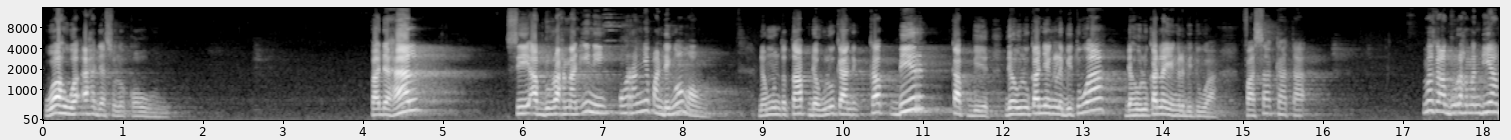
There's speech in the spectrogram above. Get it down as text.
Wahwa ahdasul. Padahal si Abdurrahman ini orangnya pandai ngomong. Namun tetap dahulukan kabir, kabir. Dahulukan yang lebih tua, dahulukanlah yang lebih tua. Fasa kata. Maka Abdurrahman diam.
